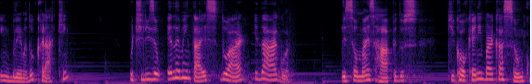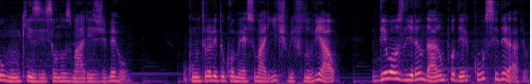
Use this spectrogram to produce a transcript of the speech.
emblema do Kraken, utilizam elementais do ar e da água, e são mais rápidos que qualquer embarcação comum que existam nos mares de Berron. O controle do comércio marítimo e fluvial deu aos Lirandar um poder considerável,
